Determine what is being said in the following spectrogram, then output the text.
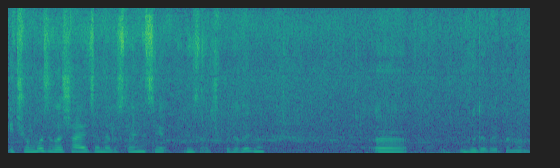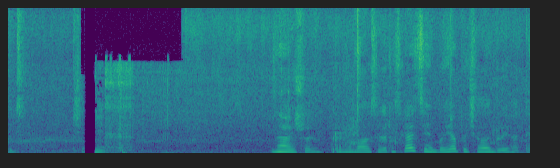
І чому залишається на рослинці, не знаю, чи буде видно. Е, буде видно, мабуть. Чи ні. Знаю, що перервалася трансляція, бо я почала двигати.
